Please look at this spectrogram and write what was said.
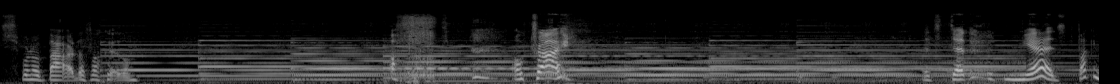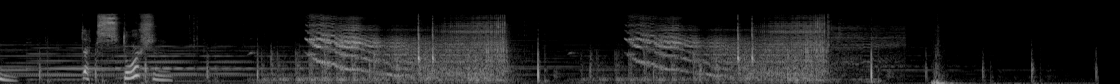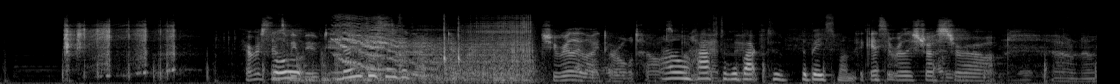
Just wanna batter the fuck out of them. Oh, I'll try. It's dead. Yeah, it's fucking extortion. Ever since we moved in, then you Emily's say been that- different. She really liked her old house. I don't have to go back to the basement. I guess it really stressed her out. I don't know.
